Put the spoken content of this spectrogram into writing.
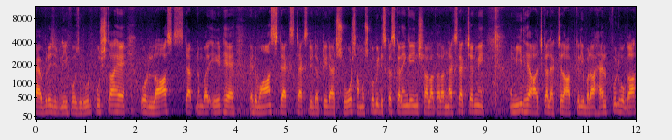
एवरेज रिलीफ वो ज़रूर पूछता है। और लास्ट स्टेप नंबर एट है advance tax tax deducted at source हम उसको भी डिस्कस करेंगे इन ताला नेक्स्ट लेक्चर में। उम्मीद है आज का लेक्चर आपके लिए बड़ा हेल्पफुल होगा।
